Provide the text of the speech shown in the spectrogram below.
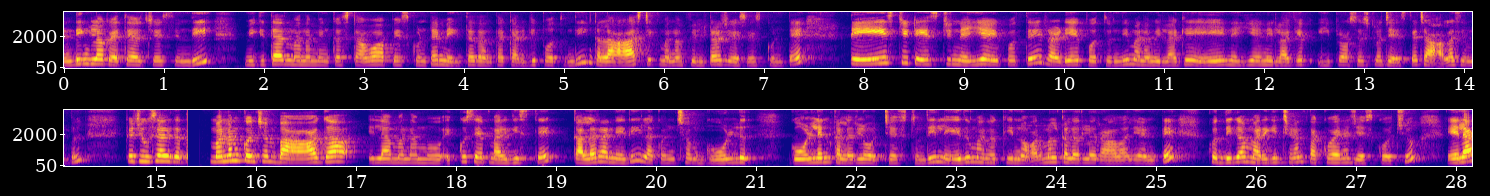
ఎండింగ్లోకి అయితే వచ్చేసింది. మిగతాది మనం ఇంకా స్టవ్ ఆపేసుకుంటే మిగతాది అంతా కరిగిపోతుంది. ఇంకా లాస్ట్కి మనం ఫిల్టర్ చేసేసుకుంటే టేస్టీ టేస్టీ నెయ్యి అయిపోతే రెడీ అయిపోతుంది. మనం ఇలాగే ఏ నెయ్యి అని ఇలాగే ఈ ప్రాసెస్లో చేస్తే చాలా సింపుల్. ఇక్కడ చూసారు కదా మనం కొంచెం బాగా ఇలా మనము ఎక్కువసేపు మరిగిస్తే కలర్ అనేది ఇలా కొంచెం గోల్డ్ గోల్డెన్ కలర్లో వచ్చేస్తుంది. లేదు మనకి నార్మల్ కలర్లో రావాలి అంటే కొద్దిగా మరిగించడం తక్కువైనా చేసుకోవచ్చు. ఎలా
